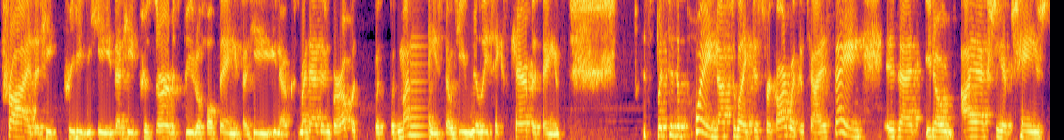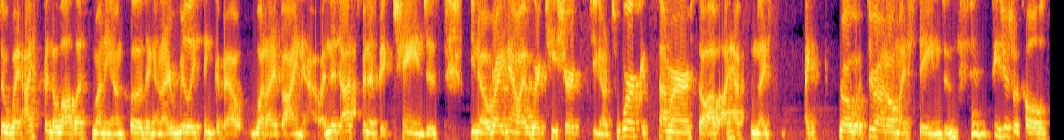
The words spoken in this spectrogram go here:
pride that he, he, he that he preserves beautiful things that he you know because my dad didn't grow up with, with with money so he really takes care of the things but to the point, not to like disregard what this guy is saying, is that, you know, I actually have changed the way I spend a lot less money on clothing and I really think about what I buy now. And that that's been a big change is, you know, right now I wear t-shirts, you know, to work, it's summer. So I'll, I have some nice I throw threw out all my stained and t-shirts with holes,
